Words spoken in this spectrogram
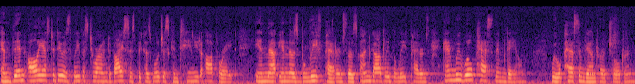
and then all he has to do is leave us to our own devices because we'll just continue to operate in, that, in those belief patterns, those ungodly belief patterns, and we will pass them down. We will pass them down to our children.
